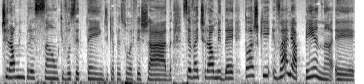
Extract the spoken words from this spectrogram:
tirar uma impressão que você tem de que a pessoa é fechada, você vai tirar uma ideia. Então, acho que vale a pena é,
